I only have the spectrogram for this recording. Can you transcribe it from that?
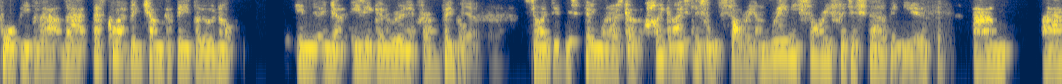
four people out of that, that's quite a big chunk of people who are not in, you know, is it going to ruin it for other people? Yeah. So I did this thing where I was going, hi guys, listen, sorry, I'm really sorry for disturbing you. Um, uh,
